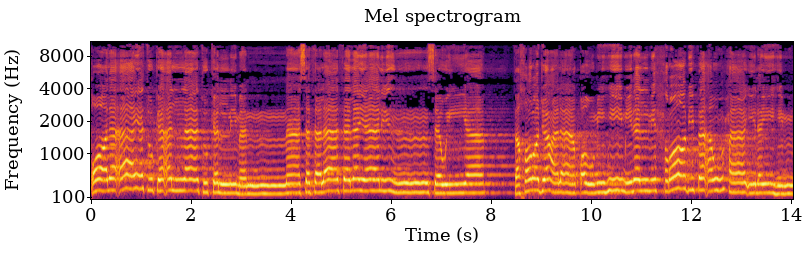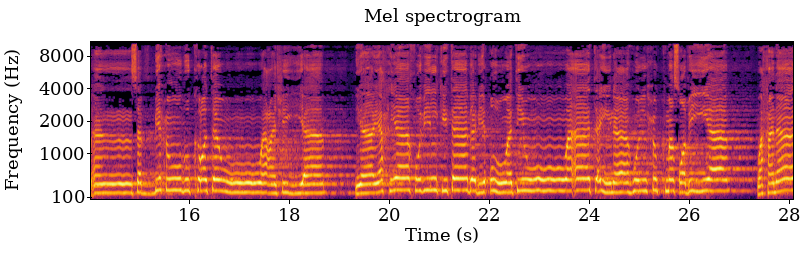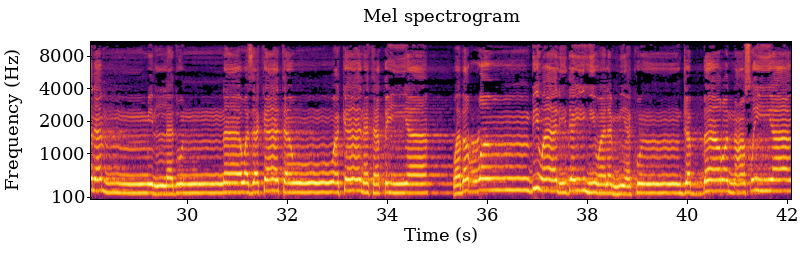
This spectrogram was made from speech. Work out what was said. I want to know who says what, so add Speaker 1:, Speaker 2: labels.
Speaker 1: قال آيتك ألا تكلم الناس ثلاث ليال سويا فخرج على قومه من المحراب فأوحى إليهم أن سبحوا بكرة وعشيا. يا يحيى خذ الكتاب بقوة وآتيناه الحكم صبيا. وحنانا من لدنا وزكاة وكان تقيا وبرا بوالديه ولم يكن جبارا عصيا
